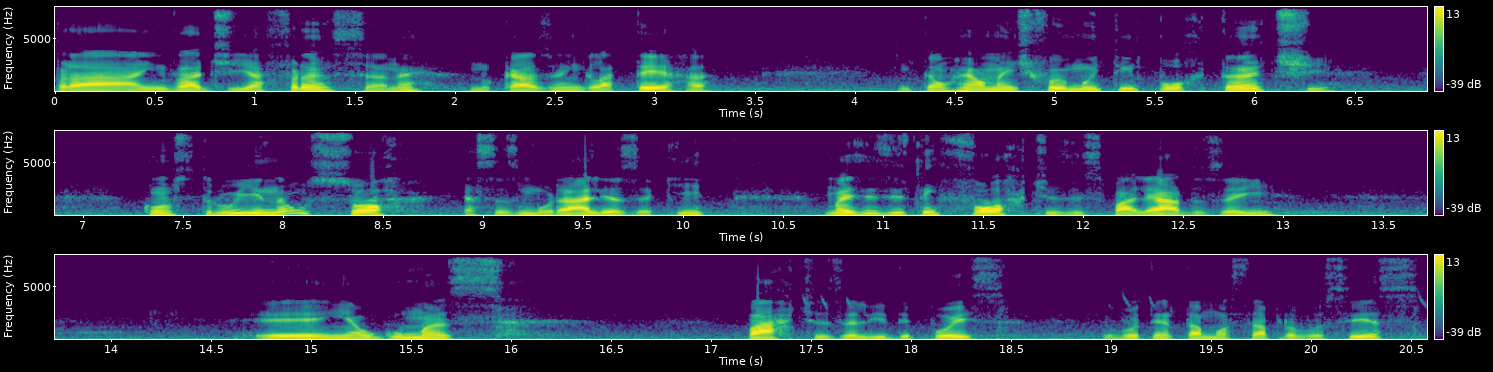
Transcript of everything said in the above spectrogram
para invadir a França, né? no caso a Inglaterra. Então realmente foi muito importante construir não só essas muralhas aqui, mas existem fortes espalhados aí é, em algumas partes ali depois eu vou tentar mostrar para vocês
